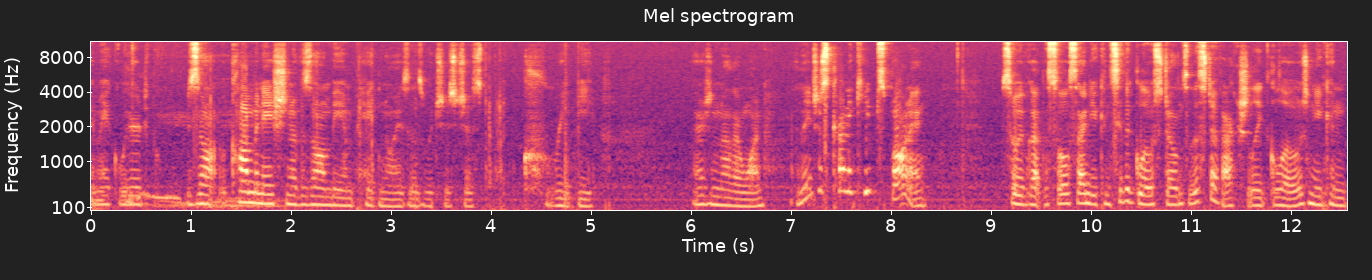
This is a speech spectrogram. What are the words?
They make weird combination of zombie and pig noises, which is just creepy. There's another one. And they just kind of keep spawning. So we've got the soul sand. You can see the glowstone, so this stuff actually glows, and you can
